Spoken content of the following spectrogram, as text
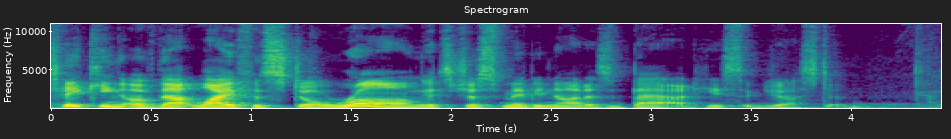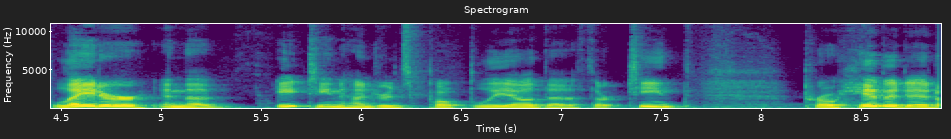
taking of that life is still wrong, it's just maybe not as bad, he suggested. Later in the 1800s, Pope Leo XIII prohibited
